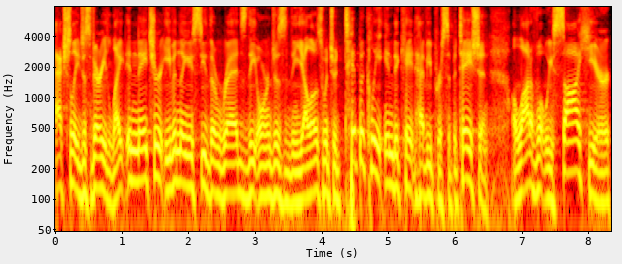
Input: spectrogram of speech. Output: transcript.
actually just very light in nature, even though you see the reds, the oranges, and the yellows, which would typically indicate heavy precipitation. A lot of what we saw here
